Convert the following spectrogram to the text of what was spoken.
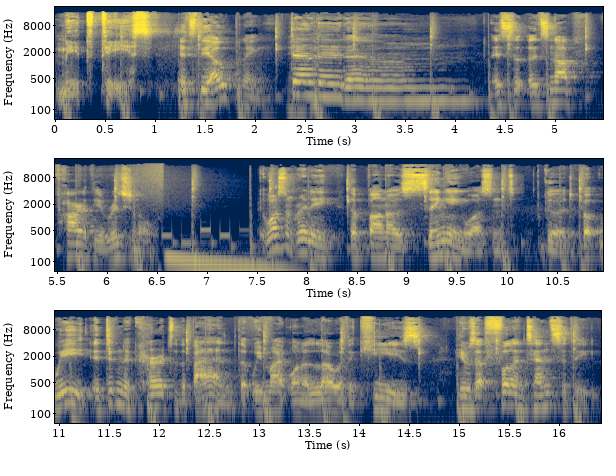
mit Thees. It's the opening. Dun, dun, dun. It's it's not part of the original. It wasn't really that Bono's singing wasn't good, but we it didn't occur to the band that we might want to lower the keys. He was at full intensity,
